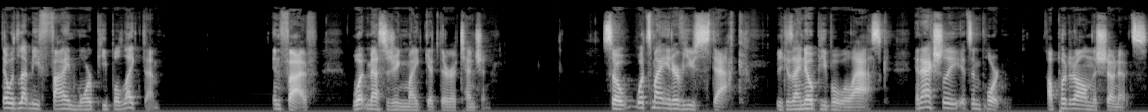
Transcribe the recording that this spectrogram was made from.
that would let me find more people like them? And five, what messaging might get their attention? So, what's my interview stack? Because I know people will ask. And actually, it's important. I'll put it all in the show notes.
